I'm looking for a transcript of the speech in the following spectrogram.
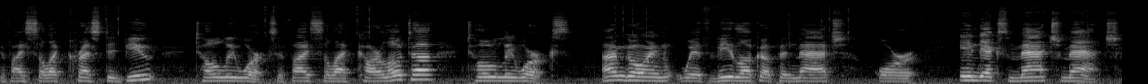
If I select Crested Butte, totally works. If I select Carlota, totally works. I'm going with VLOOKUP and match or index match match.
